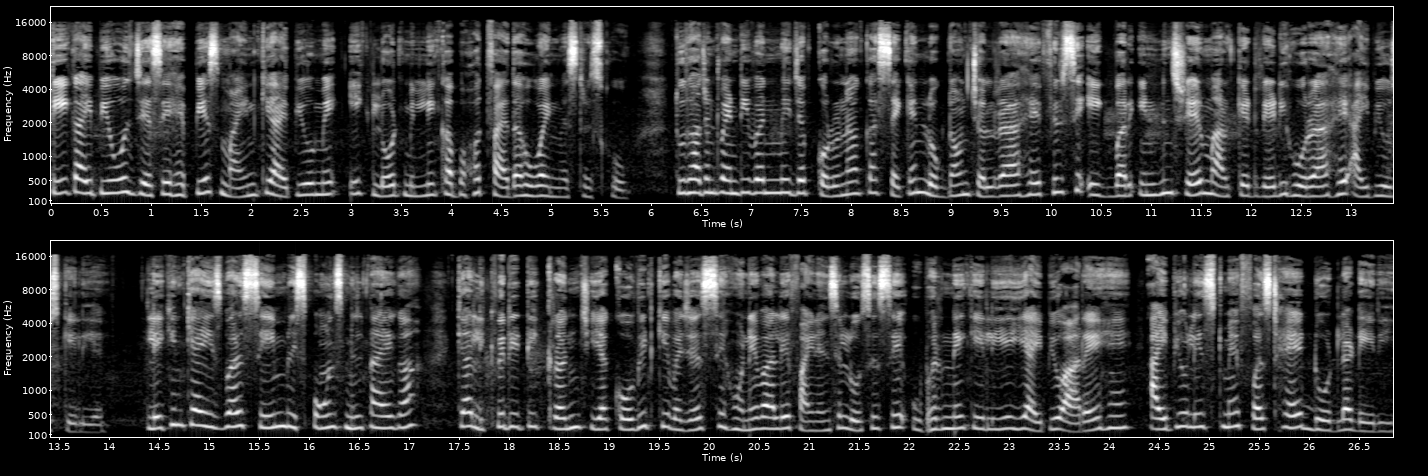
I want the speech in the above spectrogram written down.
टेक आईपीओ जैसे हैप्पीएस्ट माइंड के आईपीओ में एक लॉट मिलने का बहुत फ़ायदा हुआ इन्वेस्टर्स को। 2021 में जब कोरोना का सेकेंड लॉकडाउन चल रहा है, फिर से एक बार इंडियन शेयर मार्केट रेडी हो रहा है आईपीओ के लिए। लेकिन क्या इस बार सेम रिस्पॉन्स मिल पाएगा? क्या लिक्विडिटी क्रंच या कोविड की वजह से होने वाले फाइनेंशियल लॉसेस से उभरने के लिए ये आईपीओ आ रहे हैं? आईपीओ लिस्ट में फ़र्स्ट है Dodla dairy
